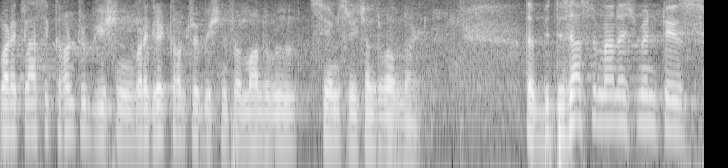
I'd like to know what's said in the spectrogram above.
what a classic contribution, what a great contribution from Honorable CM Sri Chandrababu Naidu. The disaster management is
